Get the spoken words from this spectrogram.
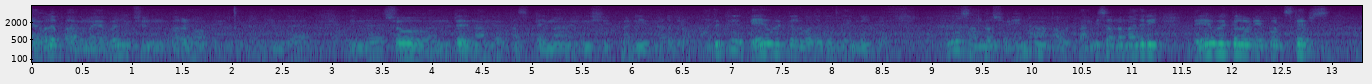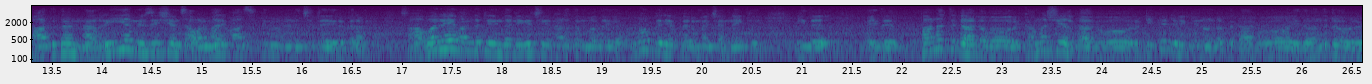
டெவலப் ஆகணும் எவல்யூஷன் வரணும் அப்படின்னு ஷோ வந்துட்டு நாங்கள் ஃபஸ்ட் டைமாக இனிஷியேட் பண்ணி நடத்துகிறோம் அதுக்கு தேவ் வரது வந்து எங்களுக்கு அவ்வளோ சந்தோஷம். ஏன்னா அவர் தம்பி சொன்ன மாதிரி தேவ் ஃபுட் ஸ்டெப்ஸ் பார்த்து தான் நிறைய மியூசிஷியன்ஸ் அவர் மாதிரி வாசிக்கணும்னு நினச்சிட்டு இருக்கிறாங்க. ஸோ அவரே வந்துட்டு இந்த நிகழ்ச்சியை நடத்தும் போது எவ்வளோ பெரிய பெருமை சென்னைக்கு. இது இது பணத்துக்காகவோ ஒரு கமர்ஷியலுக்காகவோ ஒரு டிக்கெட் விற்கணுன்றதுக்காகவோ இது வந்துட்டு ஒரு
